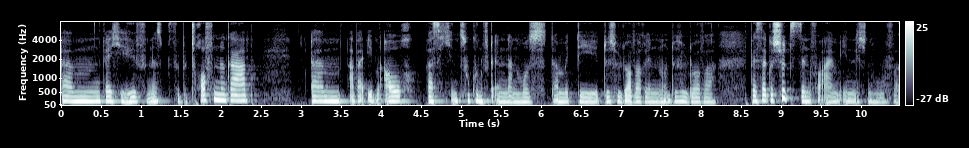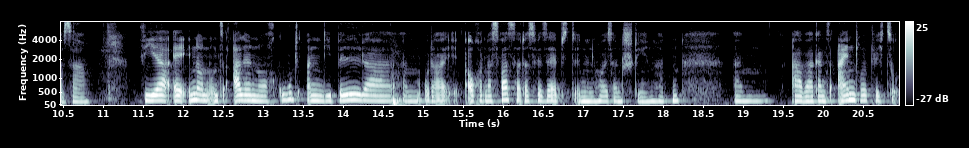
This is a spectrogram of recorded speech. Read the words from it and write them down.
ähm, welche Hilfen es für Betroffene gab, ähm, aber eben auch, was sich in Zukunft ändern muss, damit die Düsseldorferinnen und Düsseldorfer besser geschützt sind vor einem ähnlichen Hochwasser. Wir erinnern uns alle noch gut an die Bilder ähm, oder auch an das Wasser, das wir selbst in den Häusern stehen hatten. Ähm, aber ganz eindrücklich zur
